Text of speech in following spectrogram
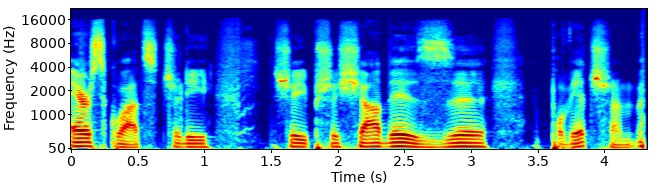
air squats, czyli, czyli przysiady z powietrzem.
